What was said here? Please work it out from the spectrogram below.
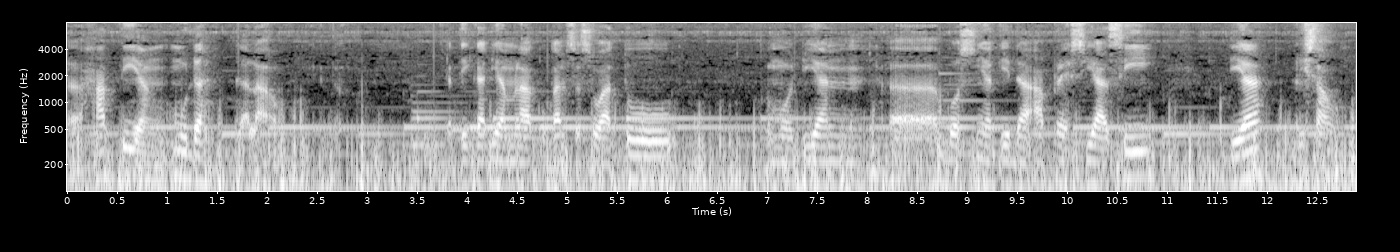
uh, hati yang mudah galau gitu. ketika dia melakukan sesuatu kemudian uh, bosnya tidak apresiasi dia risau.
